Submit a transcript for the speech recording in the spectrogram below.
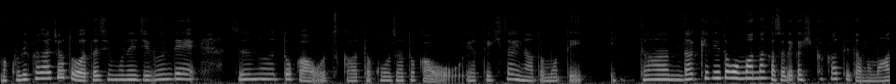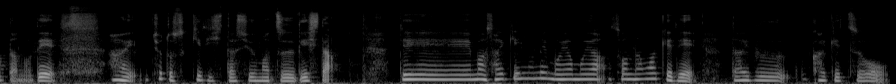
まあ、これからちょっと私もね自分で Zoom とかを使った講座とかをやっていきたいなと思っていて行ったんだけれどもまあなんかそれが引っかかってたのもあったので、はい、ちょっとすっきりした週末でした。でまあ最近のねモヤモヤそんなわけでだいぶ解決を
